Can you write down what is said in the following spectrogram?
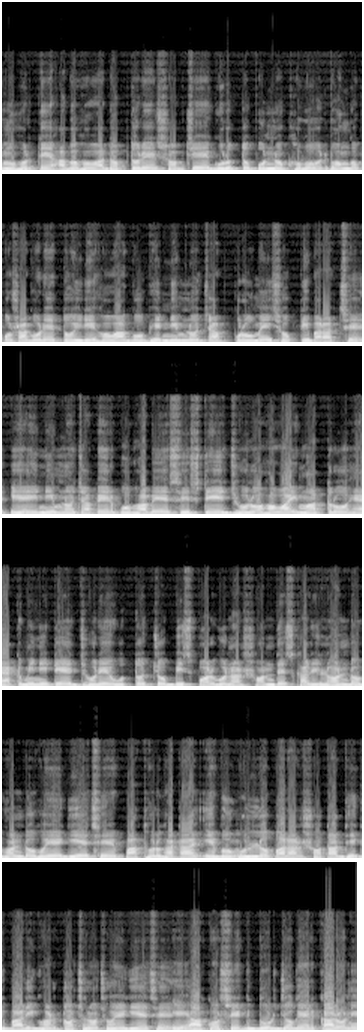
মুহূর্তে আবহাওয়া দপ্তরের সবচেয়ে গুরুত্বপূর্ণ খবর, বঙ্গোপসাগরে তৈরি হওয়া গভীর নিম্নচাপ ক্রমেই শক্তি বাড়াচ্ছে। এই নিম্নচাপের প্রভাবে সৃষ্টি ঝোড়ো হাওয়ায় মাত্র এক মিনিটে ঝরে উত্তর চব্বিশ পরগনার সন্দেশখালী, লণ্ডভণ্ড হয়ে গিয়েছে পাথরঘাটা এবং হুল্লোপাড়ার শতাধিক বাড়িঘর তছনছ হয়ে গিয়েছে। এই আকস্মিক দুর্যোগের কারণে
